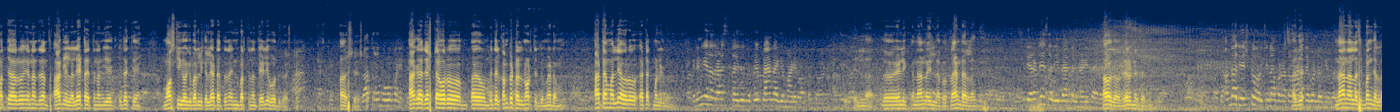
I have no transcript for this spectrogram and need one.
ಮತ್ತೆ ಅವರು ಏನಂದರೆ ಅಂತ ಆಗಲಿಲ್ಲ ಲೇಟ್ ಆಯಿತು ನನಗೆ ಇದಕ್ಕೆ ಮಾಸ್ಕಿಗೆ ಹೋಗಿ ಬರಲಿಕ್ಕೆ ಲೇಟ್ ಆಯ್ತು ಇನ್ನು ಬರ್ತೇನೆ ಅಂತ ಹೇಳಿ ಹೋದರು ಅಷ್ಟೇ. ಅಷ್ಟೇ ಅಷ್ಟೇ. ಆಗ ಜಸ್ಟ್ ಅವರು ಇದರಲ್ಲಿ ಕಂಪ್ಯೂಟರಲ್ಲಿ ನೋಡ್ತಿದ್ರು ಮೇಡಮ್ ಆ ಟೈಮಲ್ಲಿ ಅವರು ಅಟ್ಯಾಕ್ ಮಾಡಲಿಕ್ಕೆ ಬಂದರು. ಇಲ್ಲ ಹೇಳಿ ಹೇಳಲಿಕ್ಕೆ ನಾನು ಇಲ್ಲ ಪ್ಲ್ಯಾಂಡ್ ಅಲ್ಲ ಅದು. ಎರಡನೇ ಸರಿ ಬ್ಯಾಂಕಲ್ಲಿ ನಡೀತಾ ಇದೆ. ಹೌದೌದು ಎರಡನೇ ಅಂದಾಜು ಎಷ್ಟು ಅವರು ಚಿನ್ನಾಭರಣ ತಗೊಂಡೋಗಿರ್ಬೋದು ನಾನಲ್ಲ ಸಿಬ್ಬಂದಿ ಅಲ್ಲ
